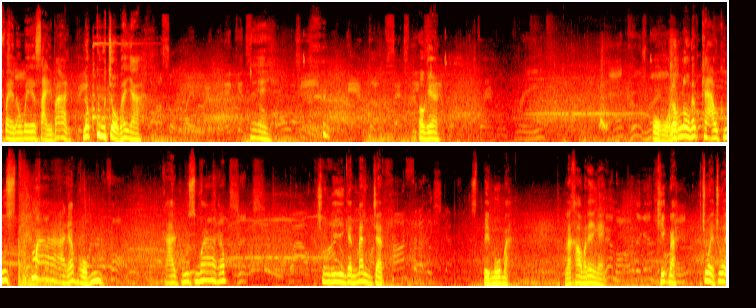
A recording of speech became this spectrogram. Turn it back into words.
เฟดเอาเวใส่บ้างแล้วกูโจกให้ยาโอเคโอ้โหโล่งๆครับคาวคูสมาครับผม คาวคูสมาครับ ช่วงนี้ยิงกันแม่นจัดสปีดมูฟมา แล้วเข้ามาได้ยังไง คลิกมา ช่วยช่วย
